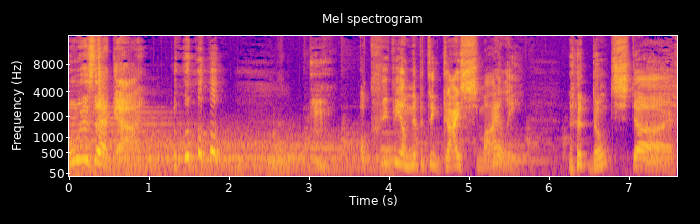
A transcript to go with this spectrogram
Who is that guy? A creepy, omnipotent guy, Smiley. Don't starve.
